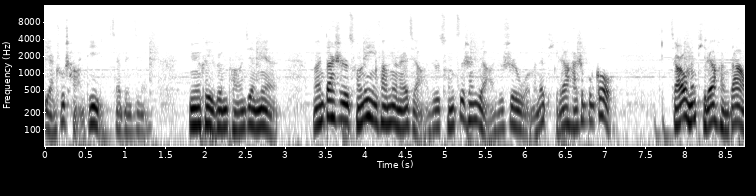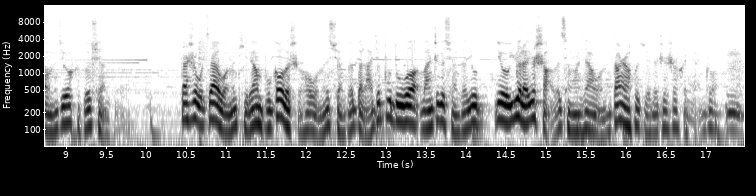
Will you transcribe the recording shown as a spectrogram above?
演出场地在北京，因为可以跟朋友见面。完，但是从另一方面来讲，就是从自身讲，就是我们的体量还是不够。假如我们体量很大，我们就有很多选择。但是我在我们体量不够的时候，我们的选择本来就不多，完这个选择又又越来越少的情况下，我们当然会觉得这事儿很严重。嗯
